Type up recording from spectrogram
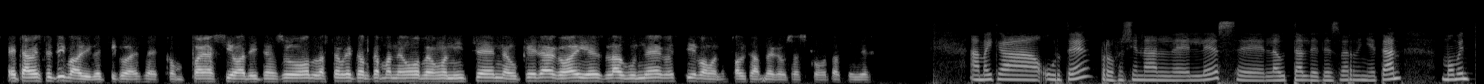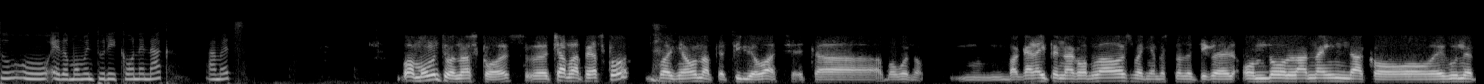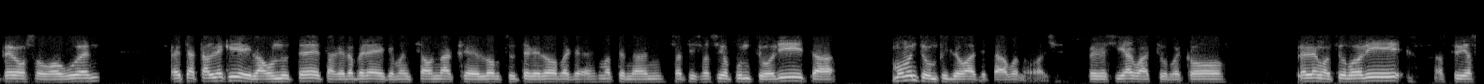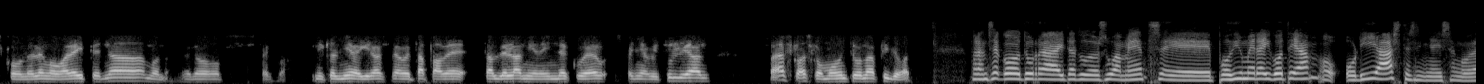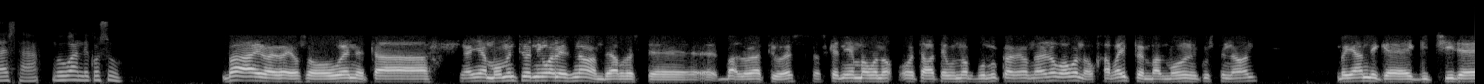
eta bestetik, ba, hori, betiko, ez, eh, komparazio bat egiten zu, lastergeta hortan bat nego, behongo nintzen, aukerak, bai, ez, lagunek, ez, ba, bueno, falta bero asko gotatzen dira amaika urte, profesional lez, e, lau talde desberdinetan. Momentu edo momenturik onenak, amets? Ba, momentu asko, ez? Txarra asko, baina ona pepilo bat. Eta, ba, bueno, mm, ba, garaipenak hor baina bestaldetik eh, ondo lanain dako egun epe oso goguen. Eta taldeki lagun dute, eta gero bere emaitza onak eh, lortute gero horrek ematen den satisfazio puntu hori, eta momentu un pilo bat, eta, bueno, bai, bereziak bat turreko lehengo turrori, astudiasko lehengo garaipena, bueno, pero, zek, ba, Mikel Nieva girazteko etapa be, talde lanien egin deku, eh, Espainiako itzulian, ba, asko, asko, momentu una pilo bat. Frantzeko turra itatu dozu ametz, eh, podiumera igotea, hori ahazte zina izango da, ez da, gogoan dekozu? Bai, bai, bai, oso guen, eta gaina momentuen igual ez nahan behar beste eh, baloratu ez. Azken nien, ba, bueno, eta bat egun hor burruka gehon ba, bueno, jarraipen bat modun ikusten nahan. Bai handik e, gitxire,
